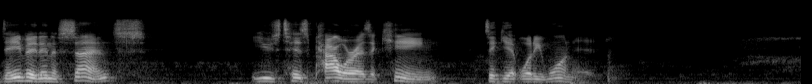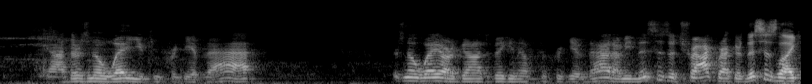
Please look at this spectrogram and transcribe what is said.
David, in a sense, used his power as a king to get what he wanted. God, there's no way you can forgive that. There's no way our God's big enough to forgive that. I mean, this is a track record. This is like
